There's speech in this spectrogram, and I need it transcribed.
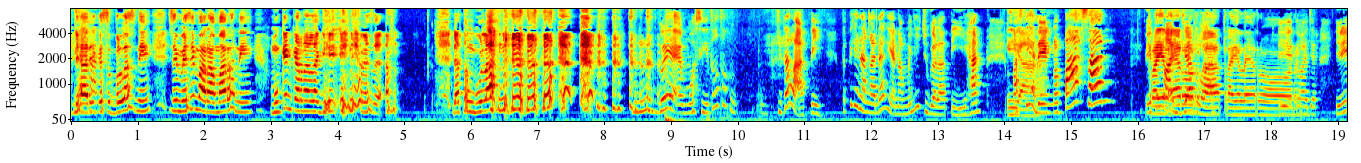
Di hari ke-11 nih, si Messi marah-marah nih. Mungkin karena lagi ini ya, Mes, ya. Datang bulan. menurut gue ya emosi itu tuh kita latih tapi kadang-kadang ya namanya juga latihan pasti Iya. ada yang kelepasan itu trial wajar error lah, trial error. iya itu wajar jadi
